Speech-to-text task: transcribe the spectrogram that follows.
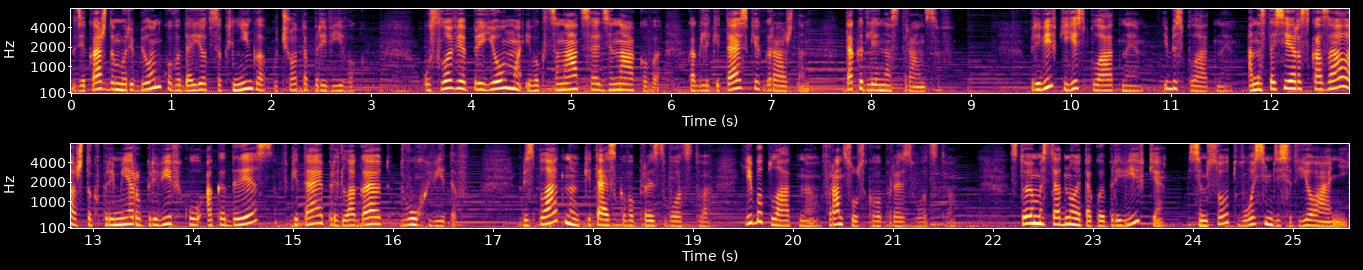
где каждому ребенку выдается книга учета прививок. Условия приема и вакцинации одинаковы как для китайских граждан, так и для иностранцев. Прививки есть платные и бесплатные. Анастасия рассказала, что, к примеру, прививку АКДС в Китае предлагают двух видов. Бесплатную китайского производства, либо платную французского производства. Стоимость одной такой прививки – 780 юаней,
